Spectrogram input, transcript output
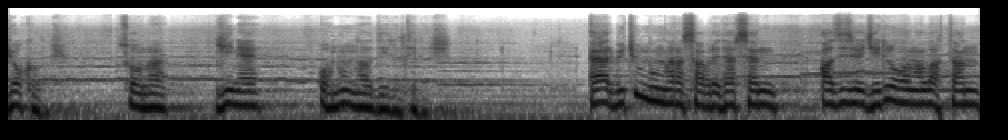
yok oluş, sonra yine onunla diriltiliş. Eğer bütün bunlara sabredersen aziz ve celil olan Allah'tan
